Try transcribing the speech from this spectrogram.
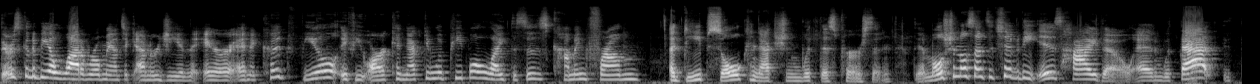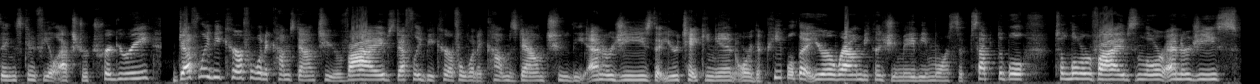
there's going to be a lot of romantic energy in the air, and it could feel, if you are connecting with people, like this is coming from a deep soul connection with this person. The emotional sensitivity is high though, and with that, things can feel extra triggery. Definitely be careful when it comes down to your vibes. Definitely be careful when it comes down to the energies that you're taking in or the people that you're around because you may be more susceptible to lower vibes and lower energies.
